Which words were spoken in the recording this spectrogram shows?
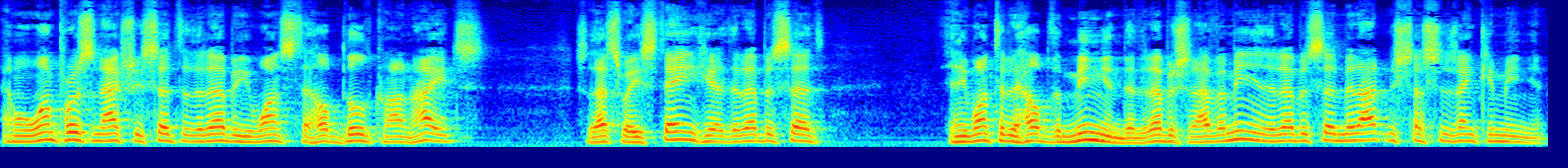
And when one person actually said to the Rebbe he wants to help build Crown Heights, so that's why he's staying here. The Rebbe said, and he wanted to help the minyan, that the Rebbe should have a minyan. The Rebbe said, Mirat minyan.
